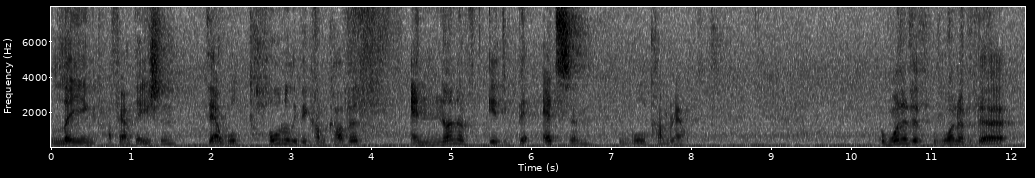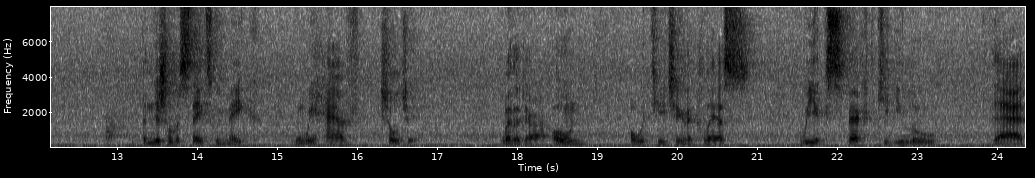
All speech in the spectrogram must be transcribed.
laying a foundation that will totally become covered and none of it be'etzim will come round. One of the, one of the initial mistakes we make when we have children, whether they're our own or we're teaching in a class, we expect ki'ilu that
